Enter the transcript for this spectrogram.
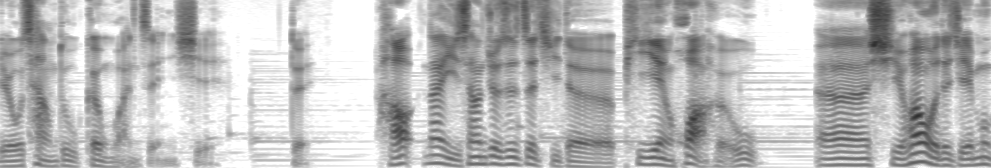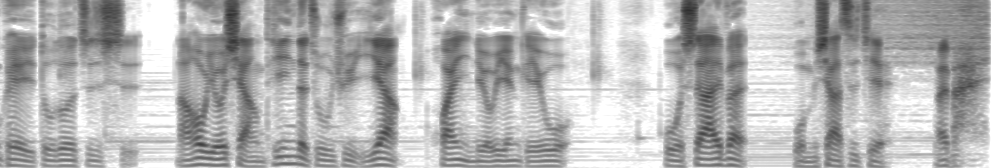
流畅度更完整一些。对，好，那以上就是这集的 PM 化合物。呃，喜欢我的节目可以多多支持，然后有想听的主曲一样，欢迎留言给我。我是 Ivan，我们下次见，拜拜。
